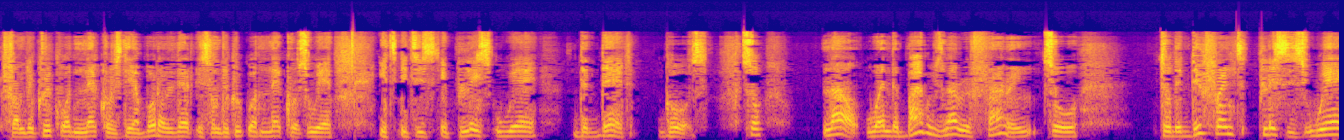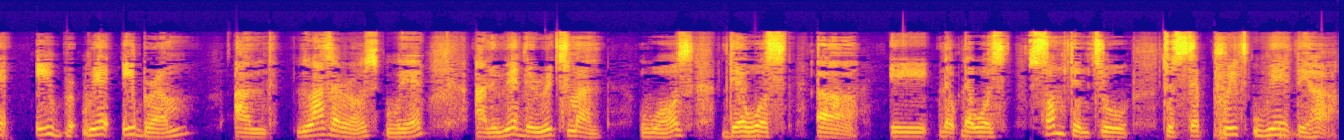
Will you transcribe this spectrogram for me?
from the Greek word necros. The abode of the dead is from the Greek word necros, where it, it is a place where the dead goes. So now, when the Bible is now referring to to the different places where Ab- where Abraham and Lazarus were, and where the rich man was, there was uh, a there, there was something to to separate where they are.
